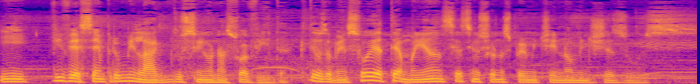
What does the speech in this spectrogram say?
e viver sempre o milagre do Senhor na sua vida. Que Deus abençoe e até amanhã, se assim o Senhor nos permitir, em nome de Jesus.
